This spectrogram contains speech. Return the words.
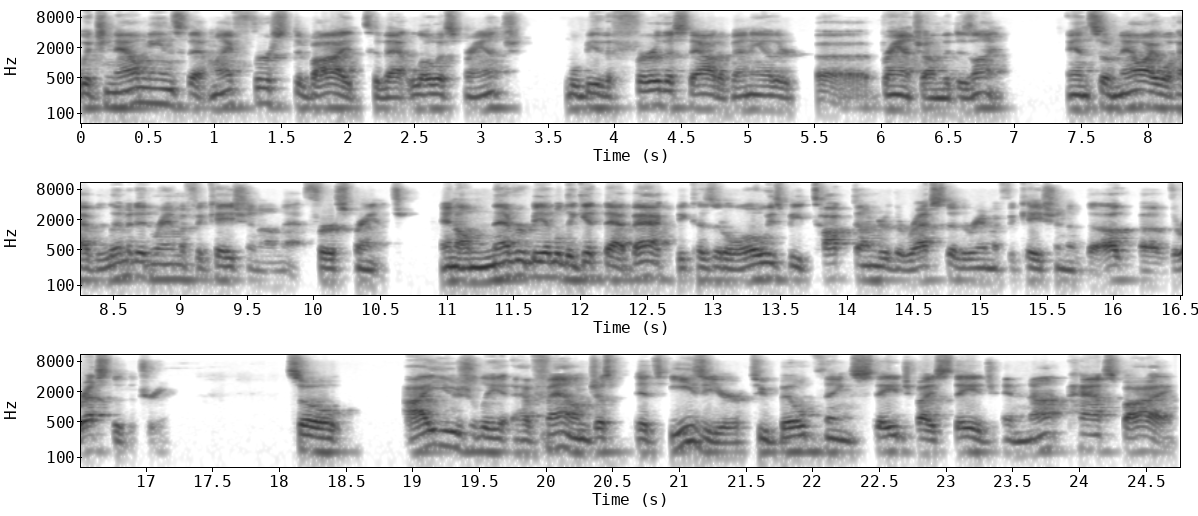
which now means that my first divide to that lowest branch will be the furthest out of any other uh, branch on the design. And so now I will have limited ramification on that first branch. And I'll never be able to get that back because it'll always be tucked under the rest of the ramification of the, of the rest of the tree. So I usually have found just it's easier to build things stage by stage and not pass by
